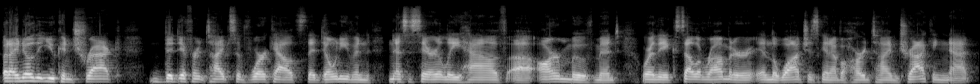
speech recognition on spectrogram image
but I know that you can track the different types of workouts that don't even necessarily have uh, arm movement, where the accelerometer in the watch is going to have a hard time tracking that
